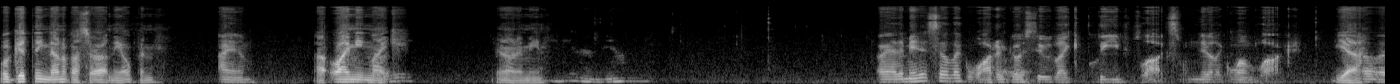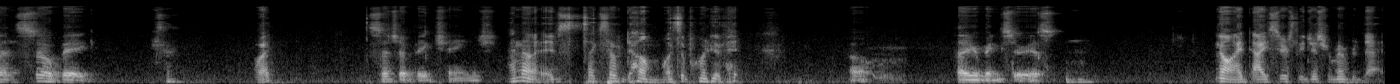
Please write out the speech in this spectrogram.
well, good thing none of us are out in the open. I am. Uh, well, I mean, like, you know what I mean. Oh yeah, they made it so like water goes through like leaf blocks when they're like one block. Yeah. Oh, that's so big. What? Such a big change. I know it's like so dumb. What's the point of it? Oh. Thought you were being serious. Mm-hmm. No, I, I seriously just remembered that.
